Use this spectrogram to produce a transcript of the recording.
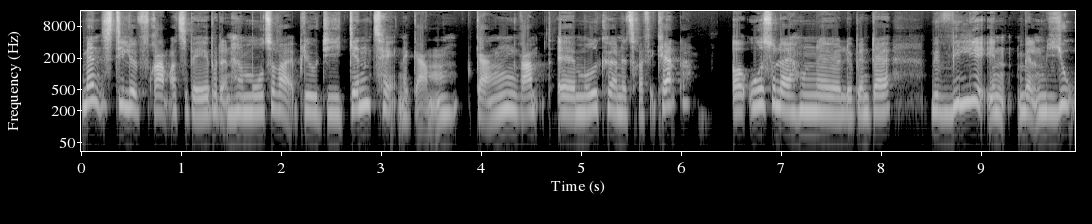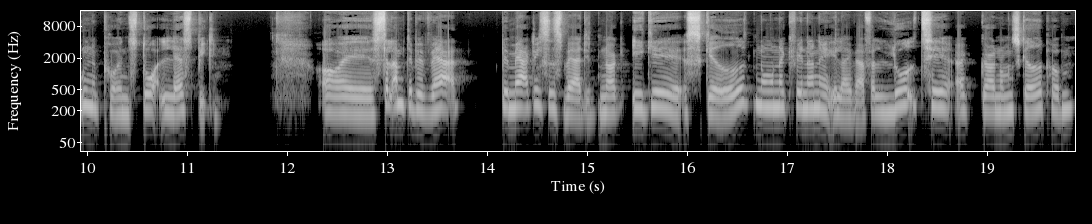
Mens de løb frem og tilbage på den her motorvej, blev de gentagende gange, gange ramt af modkørende trafikanter. Og Ursula hun øh, løb endda med vilje ind mellem hjulene på en stor lastbil. Og øh, selvom det bevært, bemærkelsesværdigt nok ikke skadede nogen af kvinderne, eller i hvert fald lod til at gøre nogen skade på dem,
